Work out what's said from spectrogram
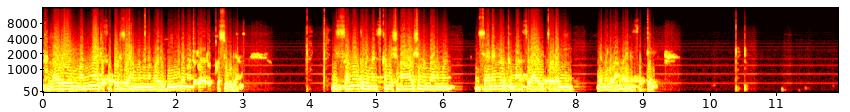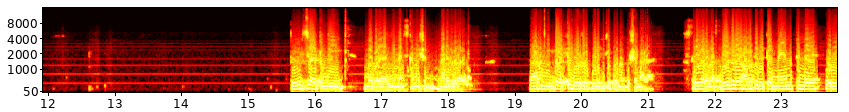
എല്ലാവരെയും നന്നായിട്ട് സപ്പോർട്ട് ചെയ്യണമെന്ന് നമ്മൾ ഒരു ഭീകരമായിട്ടുള്ള റിക്വസ്റ്റ് കൂടിയാണ്. ഈ സമൂഹത്തിൽ മെൻസ് കമ്മീഷൻ ആവശ്യം എന്താണെന്ന് ജനങ്ങൾക്ക് മനസ്സിലായി തുടങ്ങി എന്നുള്ളതാണ് അതിന് സത്യം. തീർച്ചയായിട്ടും ഈ എന്താ പറയാ ഈ മെൻസ് കമ്മീഷൻ നിലവിൽ വരണം. കാരണം ഇപ്പൊ ഏറ്റവും കൂടുതൽ പീഡിപ്പിക്കപ്പെടുന്ന പുരുഷന്മാരാണ് സ്ത്രീകളല്ല. സ്ത്രീകൾ അവർക്ക് കിട്ടിയ നിയമത്തിന്റെ ഒരു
